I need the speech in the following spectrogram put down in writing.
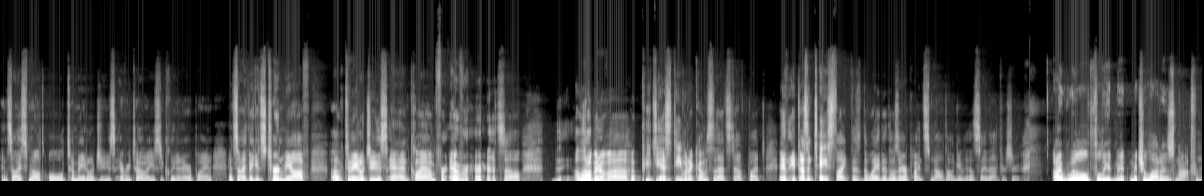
and so I smelled old tomato juice every time I used to clean an airplane. And so I think it's turned me off of tomato juice and clam forever. so a little bit of a PTSD when it comes to that stuff, but it, it doesn't taste like the, the way that those airplanes smelled. I'll give I'll say that for sure. I will fully admit Michelada is not for me.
